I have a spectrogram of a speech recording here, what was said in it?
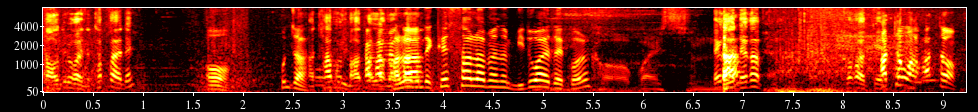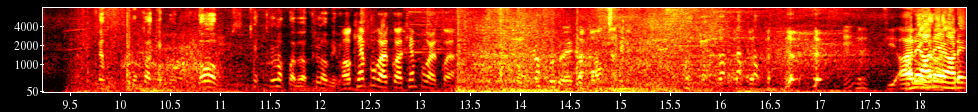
나 어디로 가야 돼? 탑 가야 돼? 어 혼자. 아 탑은 마, 탑 발라 하면- 발라 근데 퀘스트 하려면은 미드 와야 될걸? 내가 내가 저 갈게. 바텀 와 바텀. 내가 못 갈게 뭐. 너 스케- 클럽 가봐 클럽이로 어 캠프 갈 거야 캠프 갈 거야. 왜 가? 뒤 아래, 아래, 아래.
